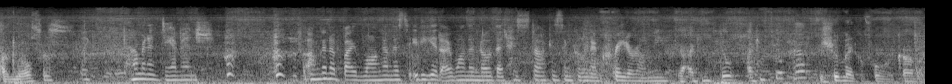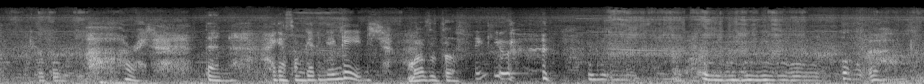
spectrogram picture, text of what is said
Prognosis? Like permanent damage? If I'm gonna buy long on this idiot, I want to know that his stock isn't going to crater on me. Yeah, I can feel. I can feel that. You should make a full recovery. Careful. All right, then I guess I'm getting engaged. Mazel tov. Thank you. Oh.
